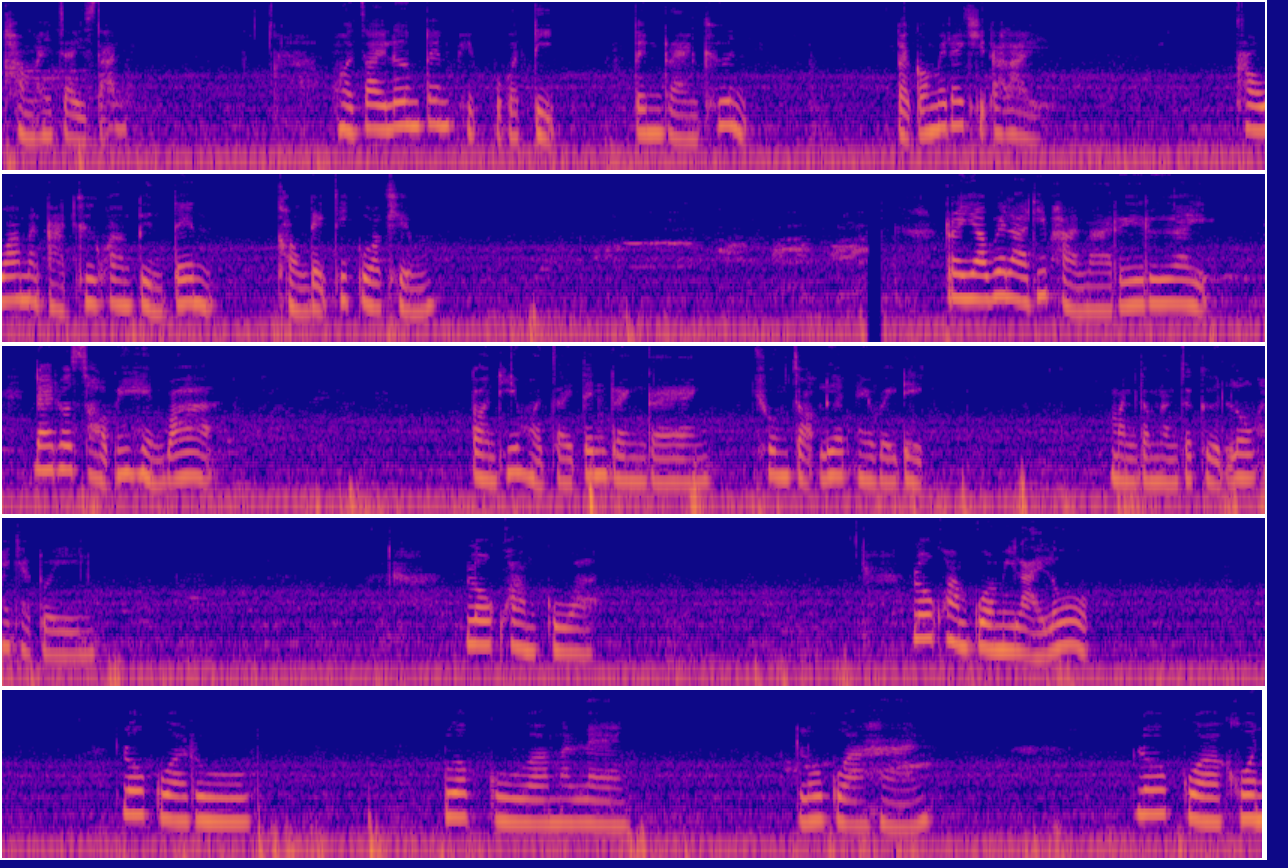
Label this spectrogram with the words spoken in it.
ทำให้ใจสั่น หัวใจเริ่มเต้นผิดปกติ เต้นแรงขึ้น แต่ก็ไม่ได้คิดอะไร เพราะว่ามันอาจคือความตื่นเต้น ของเด็กที่กลัวเข็ม ระยะเวลาที่ผ่านมาเรื่อยๆ ได้ทดสอบให้เห็นว่า ตอนที่หัวใจเต้นแรงๆ ช่วงเจาะเลือดในวัยเด็ก มันกำลังจะเกิดโรคให้แก่ตัวเองโรคความกลัว โรคความกลัวมีหลายโรค โรคกลัวรูโรคกลัวมแมลง โรคกลัวอาหาร โรคกลัวคน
